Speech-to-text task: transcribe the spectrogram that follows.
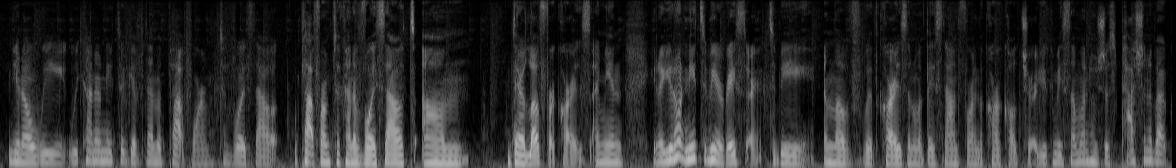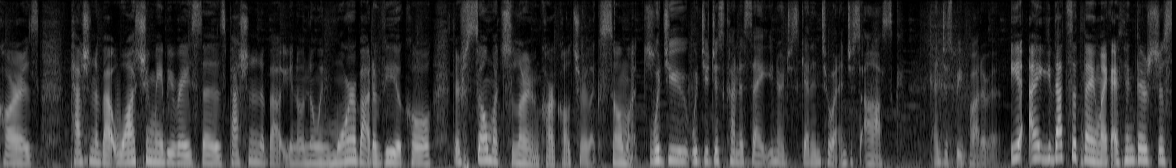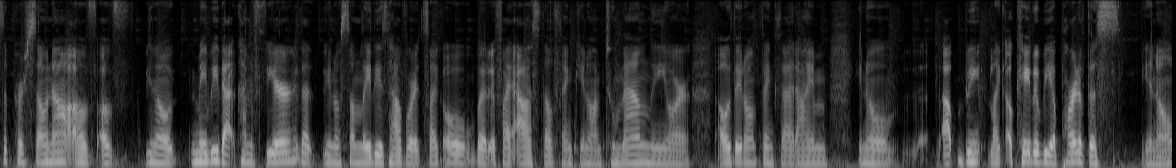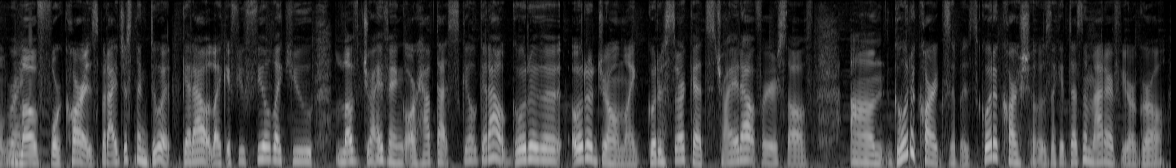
you know, we, we kind of need to give them a platform to voice out, platform to kind of voice out um, their love for cars. I mean, you know, you don't need to be a racer to be in love with cars and what they stand for in the car culture. You can be someone who's just passionate about cars, passionate about watching maybe races, passionate about, you know, knowing more about a vehicle. There's so much to learn in car culture, like so much. Would you Would you just kind of say, you know, just get into it and just ask and just be part of it? Yeah, I, that's the thing. Like, I think there's just the persona of of you know maybe that kind of fear that you know some ladies have, where it's like, oh, but if I ask, they'll think you know I'm too manly, or oh, they don't think that I'm you know up being like okay to be a part of this. You know, Right. love for cars, but I just think do it. Get out. Like if you feel like you love driving or have that skill, get out. Go to the autodrome. Like go to circuits. Try it out for yourself. Um, go to car exhibits. Go to car shows. Like it doesn't matter if you're a girl.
